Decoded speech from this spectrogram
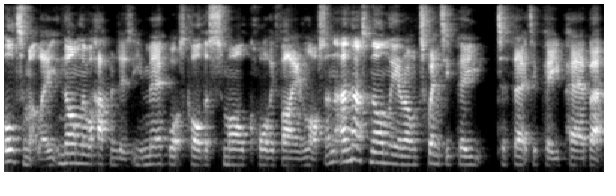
ultimately, normally what happens is you make what's called a small qualifying loss, and, and that's normally around 20p to 30p per bet.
